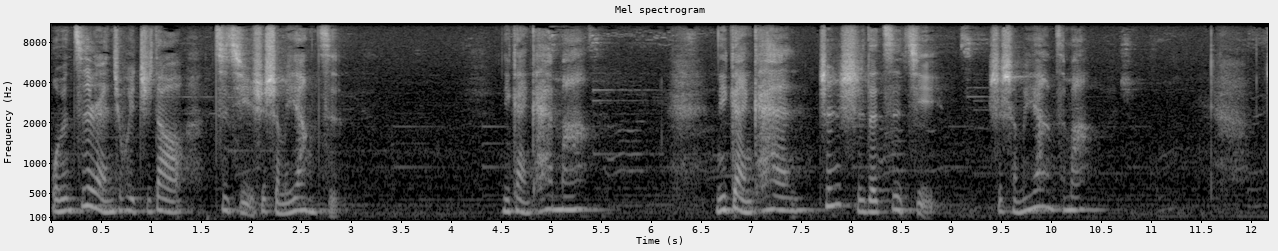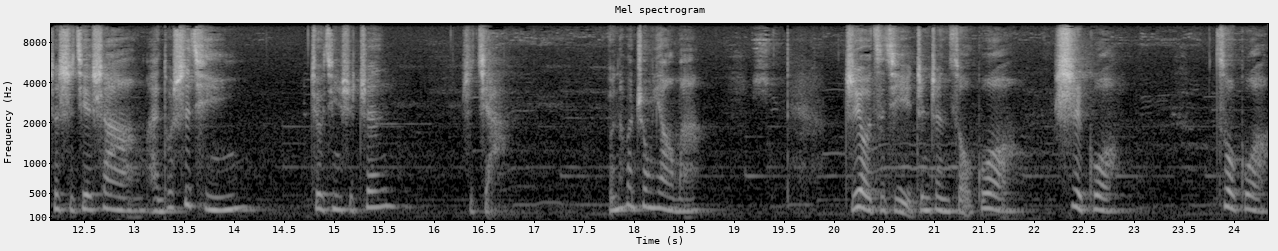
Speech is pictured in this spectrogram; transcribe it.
我们自然就会知道自己是什么样子。你敢看吗？你敢看真实的自己是什么样子吗？这世界上很多事情，究竟是真是假，有那么重要吗？只有自己真正走过、试过、做过、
